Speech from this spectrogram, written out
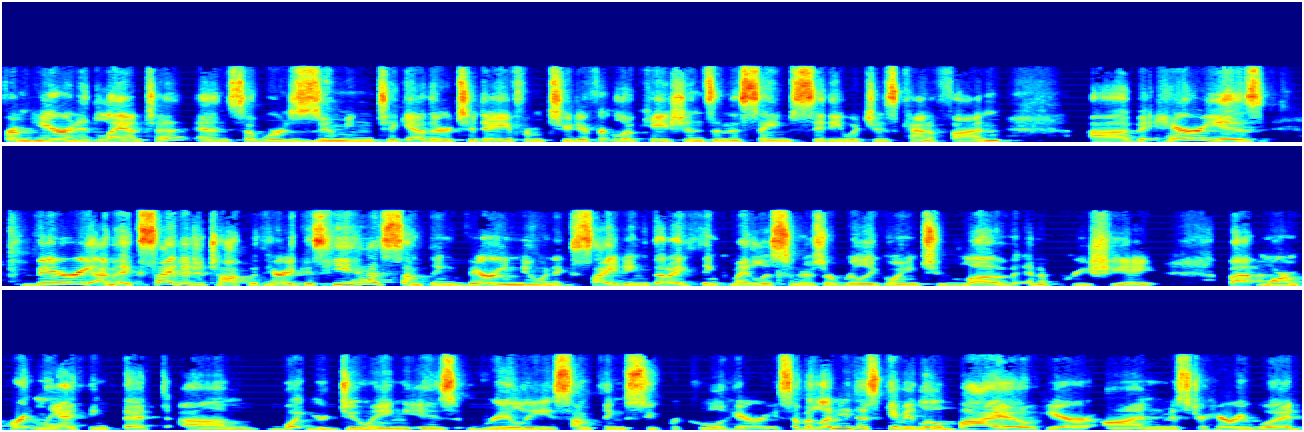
from here in Atlanta, and so we're zooming together today from two different locations in the same city, which is kind of fun. Uh, but Harry is very i'm excited to talk with harry because he has something very new and exciting that i think my listeners are really going to love and appreciate but more importantly i think that um, what you're doing is really something super cool harry so but let me just give you a little bio here on mr harry wood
